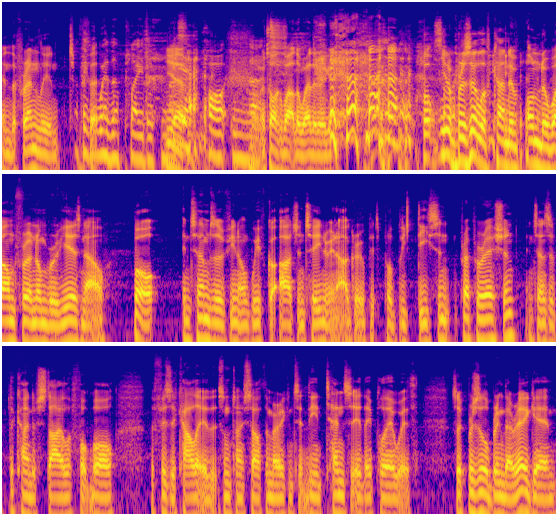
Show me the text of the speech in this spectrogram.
in the friendly. And to I think fair- the weather played a Yeah. part in that. We'll talk about the weather again. but you know, Brazil have kind of underwhelmed for a number of years now. But in terms of you know, we've got Argentina in our group. It's probably decent preparation in terms of the kind of style of football, the physicality that sometimes South Americans, the intensity they play with. So if Brazil bring their A game,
